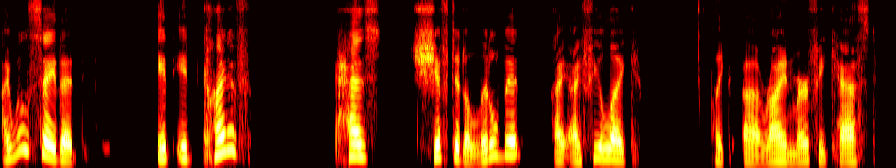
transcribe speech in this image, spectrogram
I will say that it it kind of has shifted a little bit. I, I feel like like uh, Ryan Murphy cast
